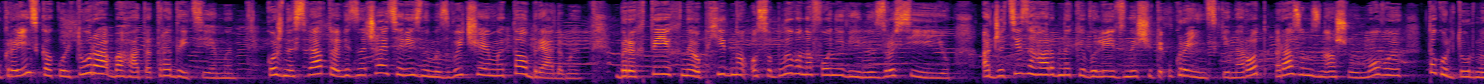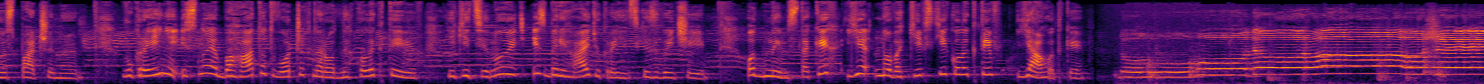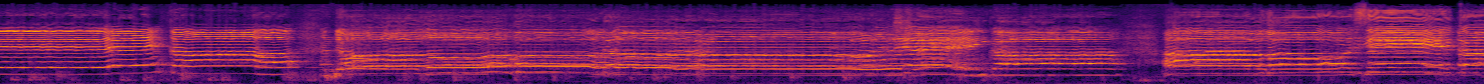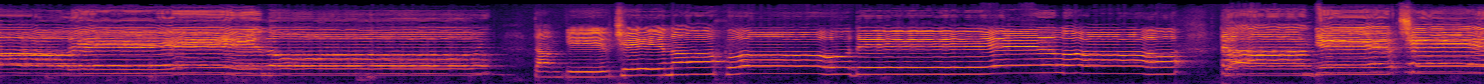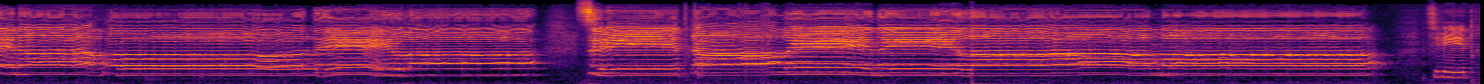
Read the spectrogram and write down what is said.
Українська культура багата традиціями. Кожне свято відзначається різними звичаями та обрядами. Берегти їх необхідно, особливо на фоні війни з Росією, адже ці загарбники воліють знищити український народ разом з нашою мовою та культурною спадщиною. В Україні існує багато творчих народних колективів, які цінують і зберігають українські звичаї. Одним з таких є новаківський колектив Ягодки. Довгу дороженька,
